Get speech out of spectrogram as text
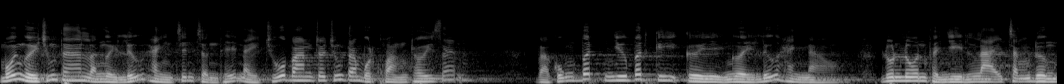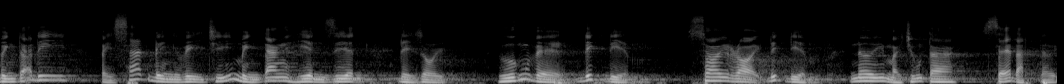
Mỗi người chúng ta là người lữ hành trên trần thế này, Chúa ban cho chúng ta một khoảng thời gian và cũng bất như bất kỳ cười người lữ hành nào luôn luôn phải nhìn lại chặng đường mình đã đi, phải xác định vị trí mình đang hiện diện để rồi hướng về đích điểm, soi rọi đích điểm nơi mà chúng ta sẽ đặt tới.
